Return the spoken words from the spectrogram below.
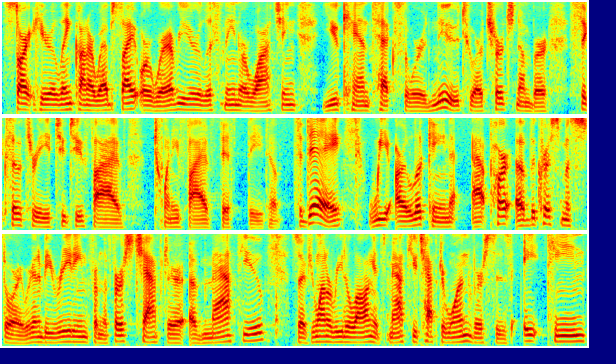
Start Here link on our website or wherever you're listening or watching. You can text the word new to our church number 603 225 2550. Today, we are looking at part of the Christmas story. We're going to be reading from the first chapter of Matthew. So if you want to read along, it's Matthew chapter 1, verses 18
